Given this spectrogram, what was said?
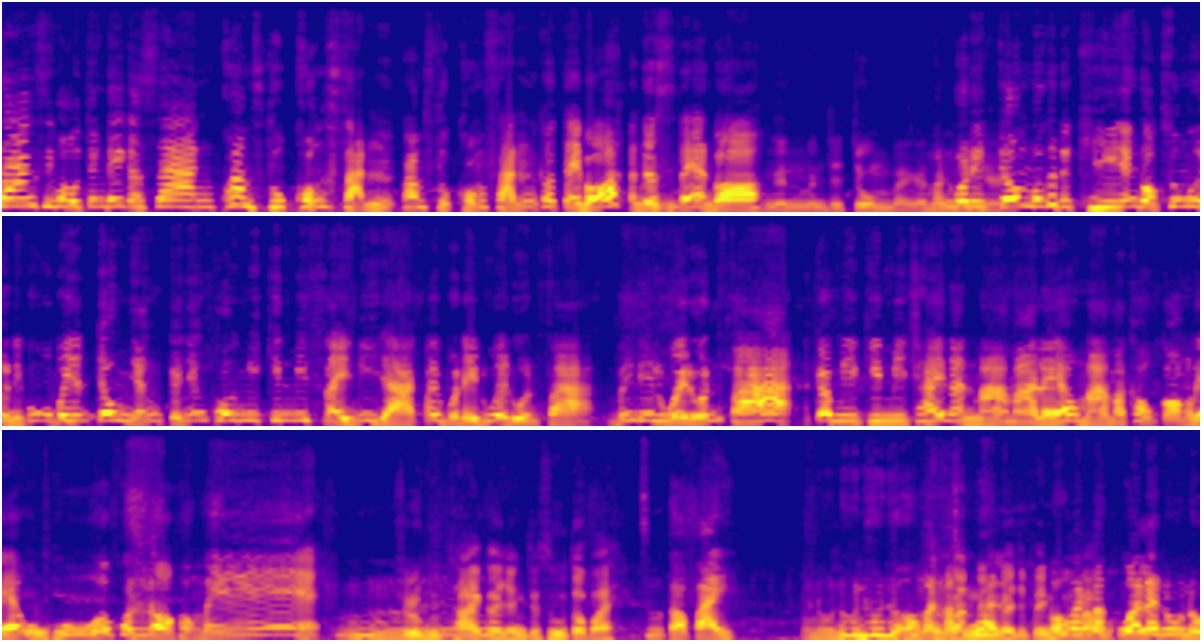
สร้างสิเว้าจังได้กะสร้างความสุขของสันความสุขของสันเข้าใจบ่ understand บ่ เงินมันจะจมไปกับมันตรงบ่ได้ไงจมมันก็ได้ขี่หยังดอกซุมือนี่กูก็บ่เห็นจมหยังก็ยังพอมีกินมีใส่มีอยากไปบ่ได้รวยล้วนฟ้าไม่ได้รวยล้วนฟ้า ก็มีกินมีใช้นั่นหมามาแล้วหมามาเข้ากล้องแล้วโอ้โหคนหล่อของแม่อื้อหือสรุปสุดท้ายก็ยังจะสู้ต่อไป สู้ต่อไป หนูหนูหนูหนูเอามันมาวันกหนึ่วนงแล้วก็จะเป็นโอ้ของมันเรามากวนแล้วหนูหนู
